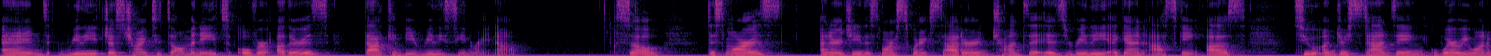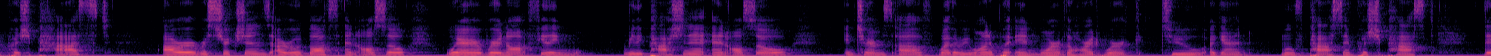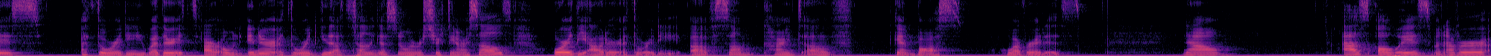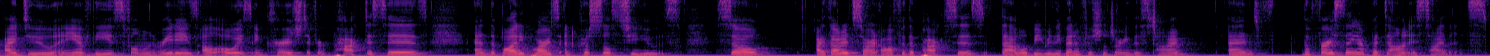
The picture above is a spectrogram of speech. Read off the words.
and really just trying to dominate over others, that can be really seen right now. So, this Mars energy, this Mars squaring Saturn transit is really, again, asking us to understanding where we want to push past our restrictions, our roadblocks, and also where we're not feeling really passionate, and also in terms of whether we want to put in more of the hard work to, again, move past and push past this authority, whether it's our own inner authority that's telling us no and restricting ourselves, or the outer authority of some kind of, again, boss, whoever it is. Now, as always, whenever I do any of these full moon readings, I'll always encourage different practices and the body parts and crystals to use. So, I thought I'd start off with the practices that will be really beneficial during this time. And the first thing I put down is silence.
